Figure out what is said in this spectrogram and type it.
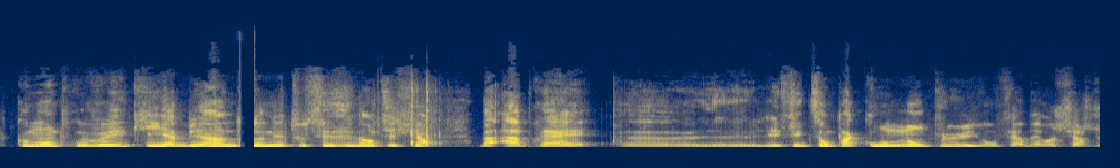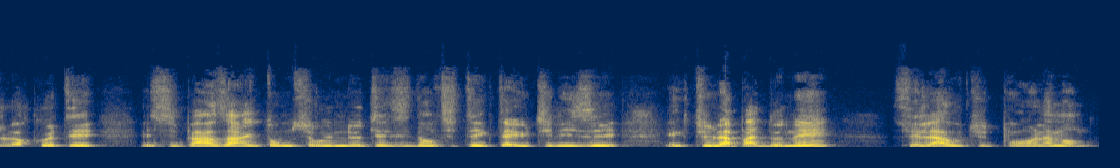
Comment prouver qui a bien donné tous ces identifiants? Bah Après, euh, les flics ne sont pas cons non plus, ils vont faire des recherches de leur côté. Et si par hasard ils tombent sur une de tes identités que tu as utilisée et que tu ne l'as pas donnée, c'est là où tu te prends l'amende.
